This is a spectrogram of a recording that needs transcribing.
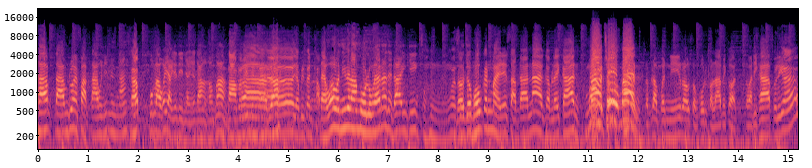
ครับ ตามด้วยฝากตามกันนิดนึงนะครับ พวกเราก็อยากจะเด่นอยากจะดังกับเขาบ้างตามมานิดนึงนะนะเอออยากเป็นแฟนคลับแต่ว่าวันนี้เวลาหมดลงแล้วน่าเสียดายจริงอื้อหือๆเราจะพบกันใหม่ในสัปดาห์หน้ากับรายการมาโชคแมนสำหรับวันนี้เราสองคนขอลาไปก่อน สวัสดีครับ สวัสดีครับ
